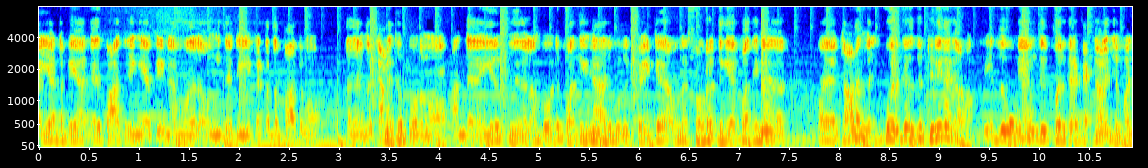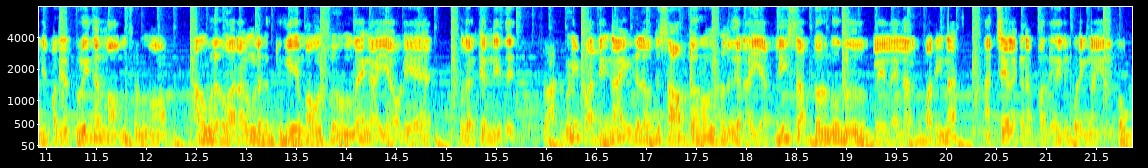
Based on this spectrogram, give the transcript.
ஐயாட்ட போய் யார்ட்டாவது பாக்குறீங்க அப்படின்னா முதல்ல வந்து நீங்க கட்டத்தை பார்க்கணும் அது அந்த கணக்கு போடணும் அந்த இருப்பு இதெல்லாம் போட்டு பாத்தீங்கன்னா அது ஒரு போயிட்டு அவங்க சொல்றதுக்கே பாத்தீங்கன்னா காலங்கள் இப்போ இருக்கிறது துரித காலம். எதுவுமே வந்து இப்போ இருக்கிற டெக்னாலஜி பண்ணி பார்த்தீங்கன்னா துரிதமாகவும் சொல்லணும் அவங்களுக்கு வரவங்களுக்கு துல்லியமாகவும் சொல்லணும் தான் எங்க ஐயாவுடைய முதற்கண் இது. ஸோ அதுபடி பாத்தீங்கன்னா இதுல வந்து சாஃப்ட்வேரும் கொடுக்குற ஐயா. ஃப்ரீ சாஃப்ட்வேர் கூகுள் பிளேல எல்லாருக்கும் பாத்தீங்கன்னா அச்சய இலக்கண பദ്ധதினு போனீங்கன்னா இருக்கும்.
